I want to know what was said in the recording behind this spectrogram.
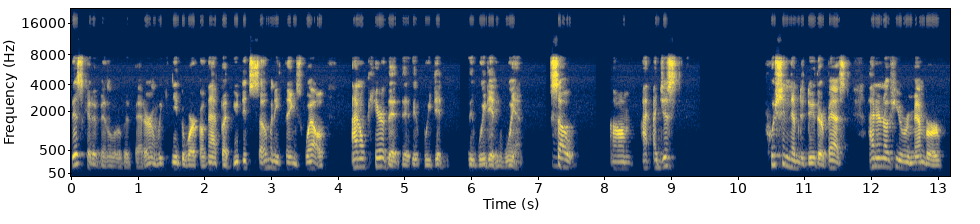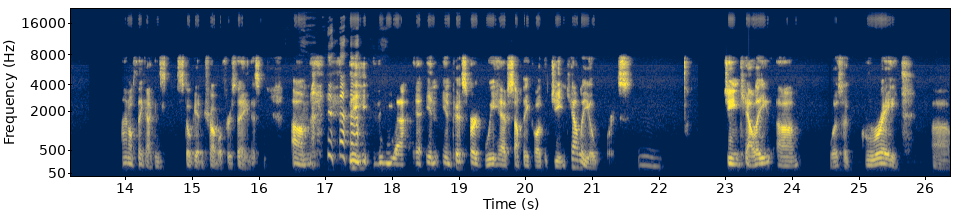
this could have been a little bit better, and we need to work on that. But you did so many things well. I don't care that, that we didn't that we didn't win. So mm-hmm. um, I, I just pushing them to do their best. I don't know if you remember I don't think I can still get in trouble for saying this. Um, the, the, uh, in, in Pittsburgh, we have something called the Gene Kelly Awards. Mm. Gene Kelly um, was a great uh,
